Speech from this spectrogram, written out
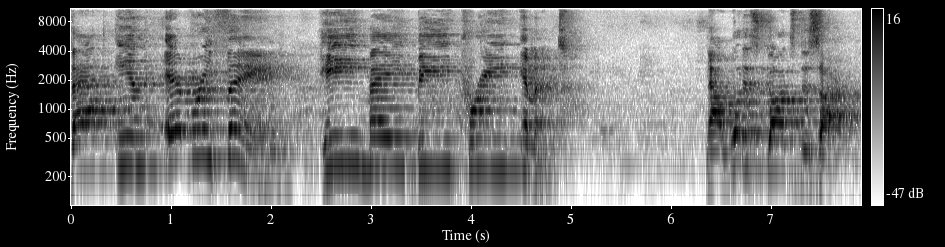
that in everything he may be preeminent. Now, what is God's desire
